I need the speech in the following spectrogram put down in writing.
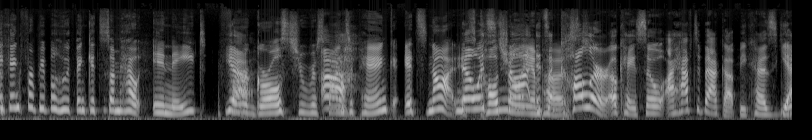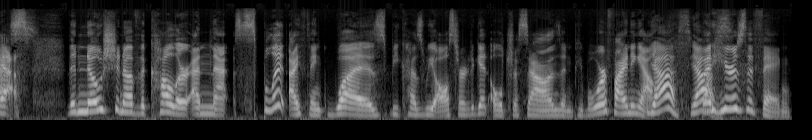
I think for people who think it's somehow innate for Yeah. girls to respond Ah. to pink, it's not. No, it's, it's, culturally not. imposed. It's a color. Okay, so I have to back up because yes, Yes. the notion of the color and that split, I think, was because we all started to get ultrasounds and people were finding out. Yes, yes. But here's the thing:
